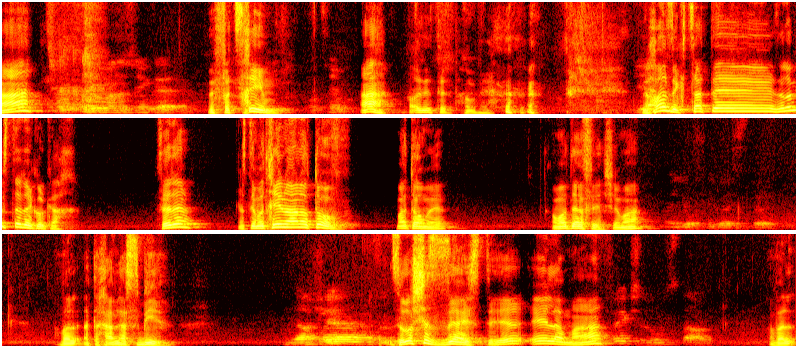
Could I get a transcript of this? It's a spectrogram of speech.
אה? מפצחים. אה, עוד יותר אתה אומר. נכון, זה קצת, אה, זה לא מסתדר כל כך. בסדר? אז אתם מתחילים לענות טוב. מה אתה אומר? אמרת יפה, שמה? אבל אתה חייב להסביר. זה לא שזה ההסתר, אלא מה? אבל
